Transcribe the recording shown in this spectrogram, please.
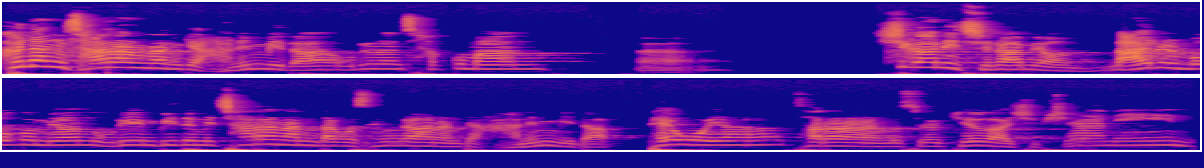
그냥 자라는 게 아닙니다. 우리는 자꾸만 어, 시간이 지나면 나이를 먹으면 우리의 믿음이 자라난다고 생각하는데 아닙니다. 배워야 자라나는 것을 기억하십시오. 아멘.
